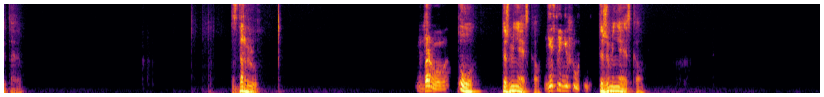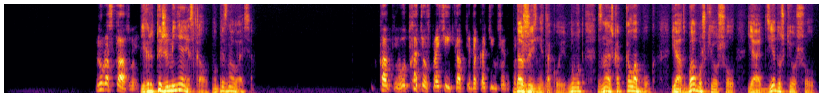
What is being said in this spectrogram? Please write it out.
вітаю. Здоров. Здорово. О, ты же меня искал. Если не шутишь. Ты же меня искал. Ну, рассказывай. Я говорю, ты же меня искал. Ну, признавайся. Как, вот хотел спросить, как ты докатился до До жизни такой. Ну, вот, знаешь, как колобок. Я от бабушки ушел, я от дедушки ушел,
